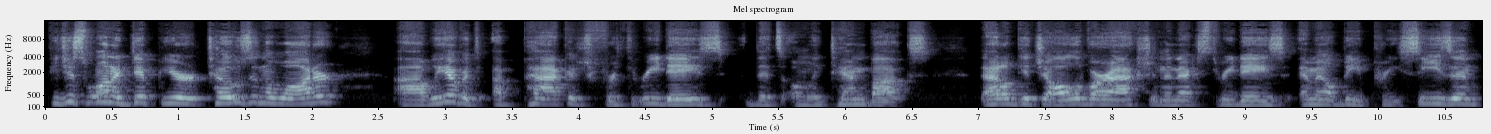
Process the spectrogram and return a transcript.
If you just want to dip your toes in the water, uh, we have a, a, package for three days that's only 10 bucks. That'll get you all of our action the next three days MLB preseason,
